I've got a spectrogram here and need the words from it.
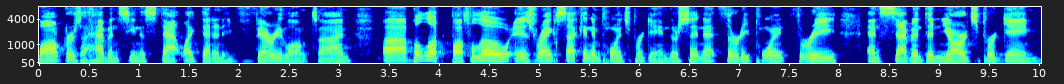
bonkers. I haven't seen a stat like that in a very long time. Uh, but look, Buffalo is ranked second in points per game. They're sitting at 30.3 and seventh in yards per game.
